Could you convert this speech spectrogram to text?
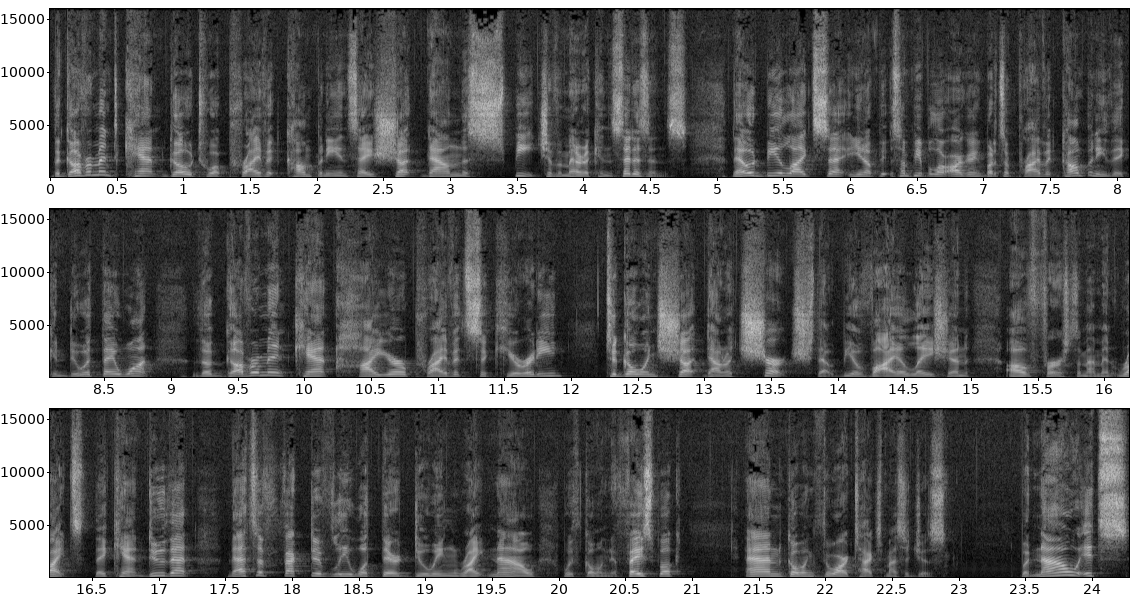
the government can't go to a private company and say, shut down the speech of American citizens. That would be like, say, you know, some people are arguing, but it's a private company. They can do what they want. The government can't hire private security to go and shut down a church. That would be a violation of First Amendment rights. They can't do that. That's effectively what they're doing right now with going to Facebook and going through our text messages. But now it's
